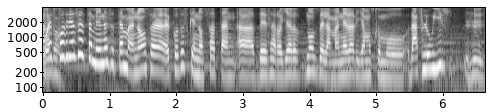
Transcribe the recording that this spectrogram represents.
Pues cosas. podría ser también ese tema, ¿no? O sea, cosas que nos atan a desarrollarnos de la manera, digamos, como a fluir. Ujú.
